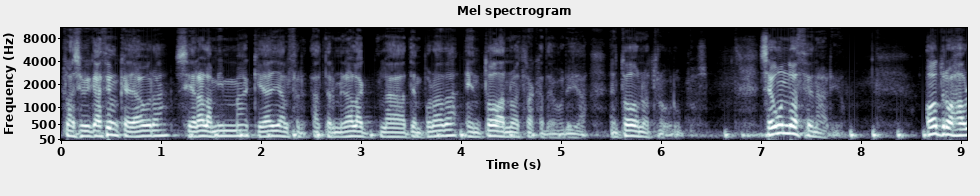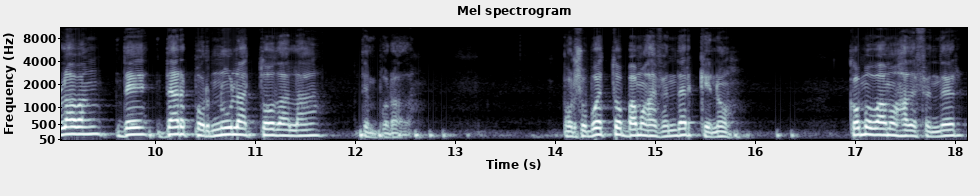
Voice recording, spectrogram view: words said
clasificación que hay ahora será la misma que haya al, al terminar la, la temporada en todas nuestras categorías, en todos nuestros grupos. Segundo escenario. Otros hablaban de dar por nula toda la temporada. Por supuesto, vamos a defender que no. ¿Cómo vamos a defender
